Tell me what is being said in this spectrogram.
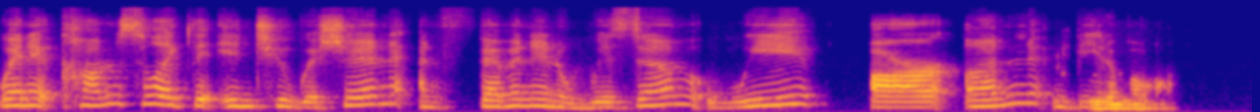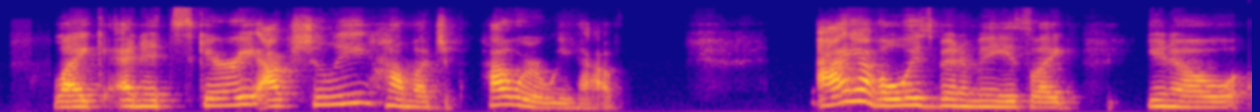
When it comes to like the intuition and feminine wisdom, we are unbeatable. Mm-hmm. Like, and it's scary actually how much power we have. I have always been amazed, like, you know,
